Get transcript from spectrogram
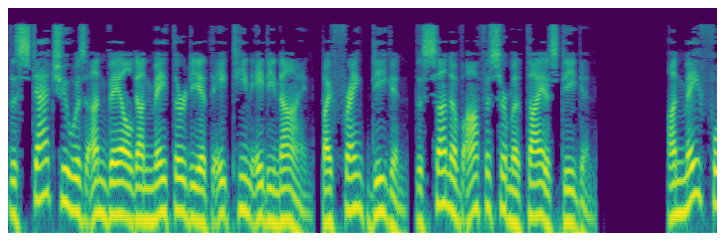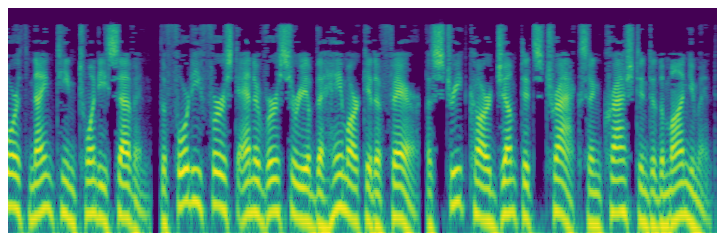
The statue was unveiled on May 30, 1889, by Frank Degan, the son of Officer Matthias Degan. On May 4, 1927, the 41st anniversary of the Haymarket affair, a streetcar jumped its tracks and crashed into the monument.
